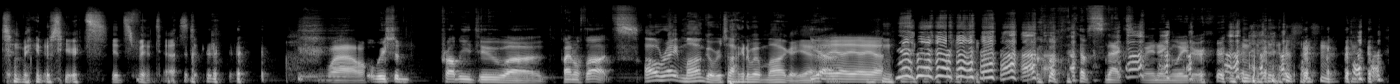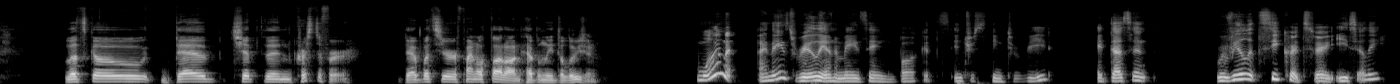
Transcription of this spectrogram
tomatoes here. It's it's fantastic. Wow. we should probably do uh, final thoughts. Oh right, manga. We're talking about manga. Yeah. Yeah, yeah, yeah, we'll have snacks planning later. Let's go, Deb, Chip, then Christopher. Deb, what's your final thought on Heavenly Delusion? One, I think it's really an amazing book. It's interesting to read. It doesn't reveal its secrets very easily.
